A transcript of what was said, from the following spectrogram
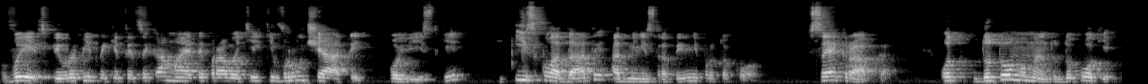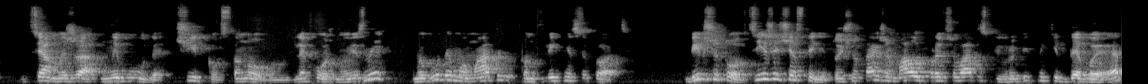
Ви, співробітники ТЦК, маєте право тільки вручати повістки і складати адміністративні протоколи. Все крапка. От до того моменту, допоки ця межа не буде чітко встановлена для кожного із них, ми будемо мати конфліктні ситуації. Більше того, в цій же частині точно так же мали б працювати співробітники ДБР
